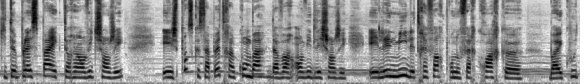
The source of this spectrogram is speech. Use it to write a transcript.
qui te plaisent pas et que tu aurais envie de changer. Et je pense que ça peut être un combat d'avoir envie de les changer. Et l'ennemi, il est très fort pour nous faire croire que, bah écoute,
